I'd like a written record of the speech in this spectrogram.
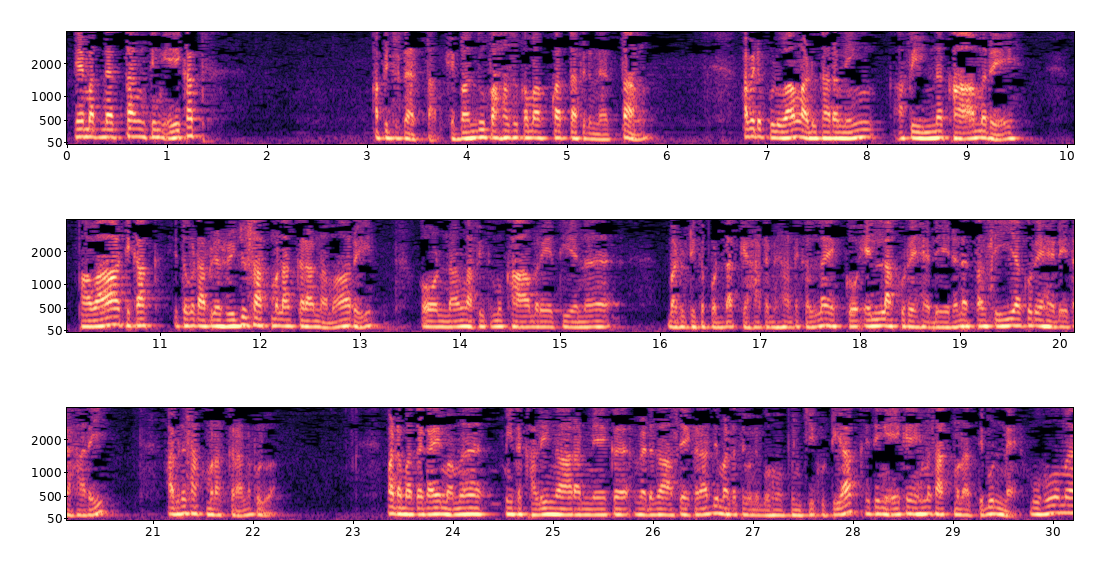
එහෙමත් නැත්නම් ඉතින් ඒකත් අපිට නැත්තම් ඒ බඳු පහසුකමක්වත් අපිට නැත්තම් අපිට පුළුවන් අඩුතරමින් අපි ඉන්න කාමරේ පවා ටිකක් එතකොට අපිට ඍජු සක්මනක් කරන්න අමාරුයි. ඕනනම් අපි තුමු කාමරයේ තියෙන බඩු ටික පොඩ්ඩක් එහාට මෙහාට කළා එක්කෝ L අකුරේ හැඩයට නැත්නම් C අකුරේ හැඩයට හරි අපිට සක්මනක් කරන්න පුළුවන්. මට මතකයි මම මීට කලින් ආරණ්‍යයක වැඩ වාසය කරද්දී මට තිබුණේ බොහොම පුංචි කුටියක්. ඉතින් ඒකේ එහෙම සක්මනක් තිබුණේ නැහැ. බොහොම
